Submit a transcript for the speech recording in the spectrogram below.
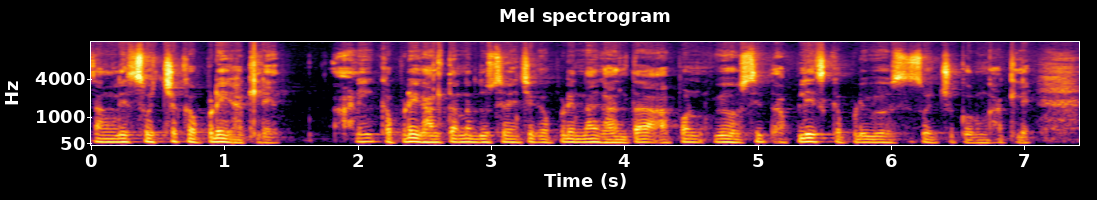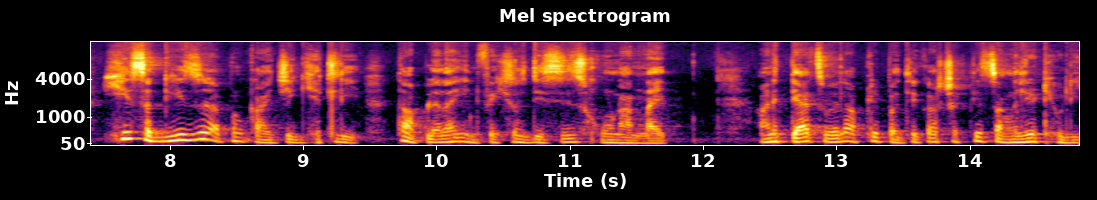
चांगले स्वच्छ कपडे घातलेत आणि कपडे घालताना दुसऱ्यांचे कपडे न घालता आपण व्यवस्थित आपलेच कपडे व्यवस्थित स्वच्छ करून घातले. ही सगळी जर आपण काळजी घेतली तर आपल्याला इन्फेक्शस डिसीज होणार नाहीत. आणि त्याच वेळेला आपली प्रतिकारशक्ती चांगली ठेवली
